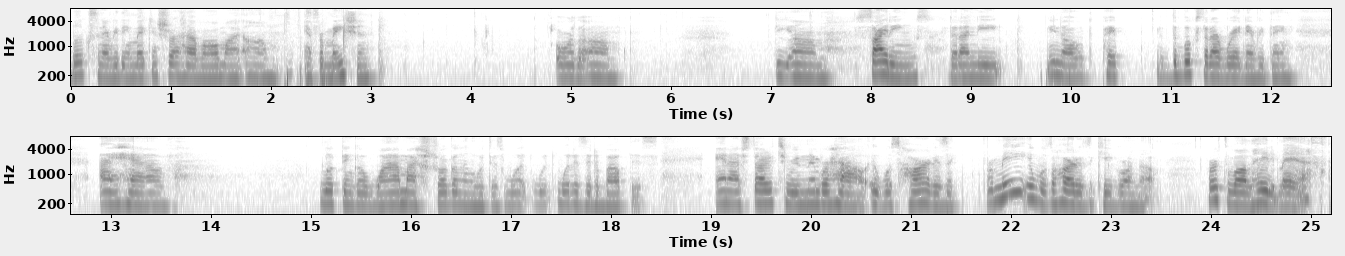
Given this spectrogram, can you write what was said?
books and everything, making sure I have all my um, information or the um, the um, sightings that I need, you know, the paper, the books that I've read and everything. I have looked and go, why am I struggling with this? What, what, what is it about this? And I started to remember how it was hard as a, for me, it was hard as a kid growing up. First of all, I hated math.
